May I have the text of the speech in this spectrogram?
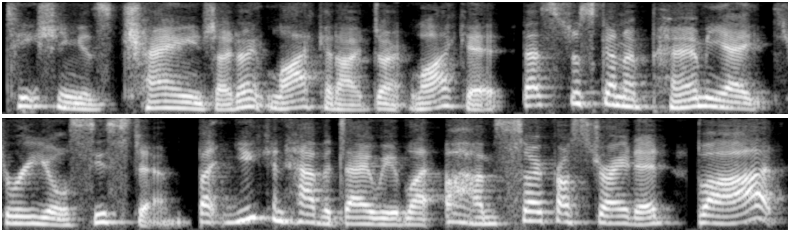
Teaching has changed. I don't like it. I don't like it. That's just going to permeate through your system. But you can have a day where you're like, oh, I'm so frustrated, but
